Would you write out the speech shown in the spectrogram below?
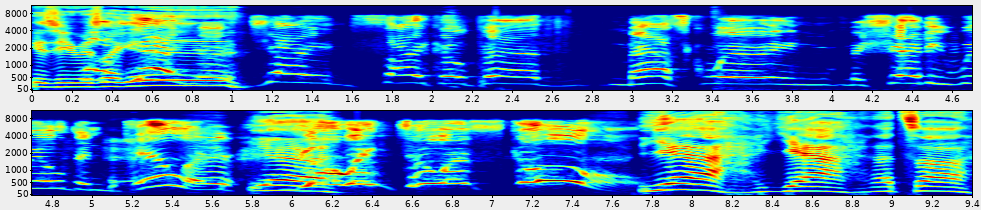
because he was Well, like, yeah, eh. giant psychopath, mask wearing, machete wielding killer Yeah. going to a school. yeah, yeah, that's uh,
